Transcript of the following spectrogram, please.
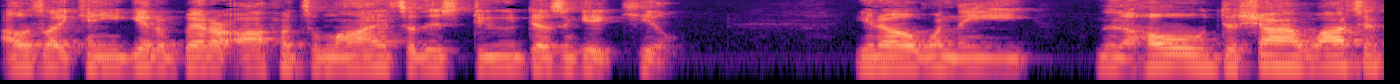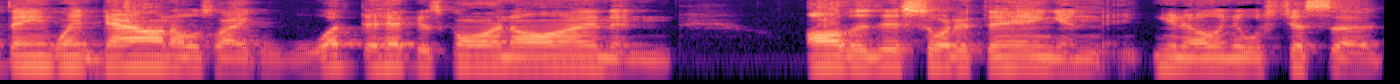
I was like, can you get a better offensive line so this dude doesn't get killed? You know, when the when the whole Deshaun Watson thing went down, I was like, what the heck is going on? And all of this sort of thing. And, you know, and it was just a,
